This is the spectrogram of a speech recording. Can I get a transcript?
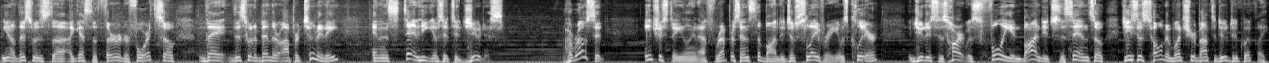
you know this was, uh, I guess, the third or fourth. So they this would have been their opportunity, and instead he gives it to Judas. Haroset, interestingly enough, represents the bondage of slavery. It was clear Judas's heart was fully in bondage to sin, so Jesus told him what you're about to do too quickly.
